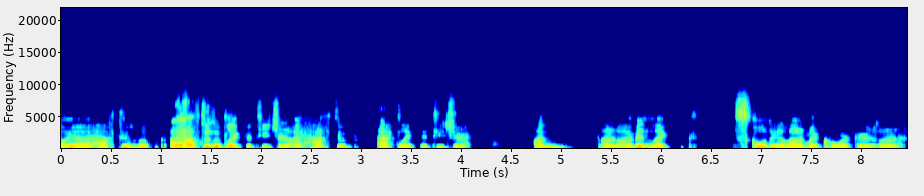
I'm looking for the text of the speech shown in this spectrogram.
oh yeah i have to look i have to look like the teacher i have to act like the teacher i'm i don't know i've been like scolding a lot of my coworkers or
